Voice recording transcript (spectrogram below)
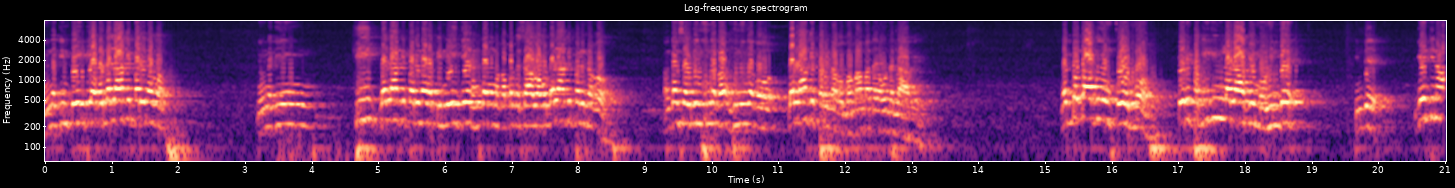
Nung naging baby ako, lalaki pa rin ako. Nung naging kid, lalaki pa rin ako. Teenager, hanggang makapag-asawa ko, lalaki pa rin ako. Hanggang sa hininga ko, hininga ko, lalaki pa rin ako. Mamamatay ako lalaki. Nagbabago yung form mo. Pero pagiging lalaki mo, hindi. Hindi. Ganyan din ang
